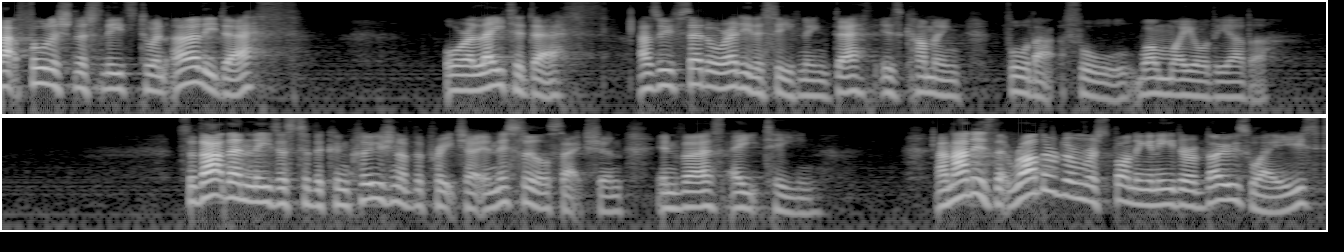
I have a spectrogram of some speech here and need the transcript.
that foolishness leads to an early death or a later death, as we've said already this evening, death is coming for that fool, one way or the other. So that then leads us to the conclusion of the preacher in this little section in verse 18. And that is that rather than responding in either of those ways,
